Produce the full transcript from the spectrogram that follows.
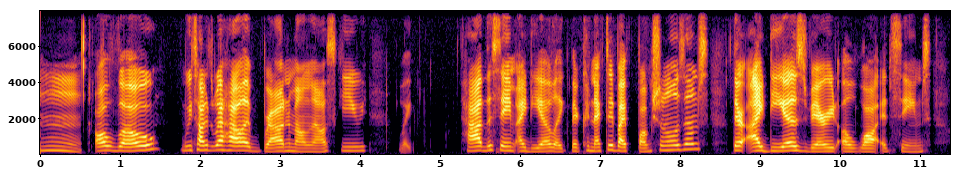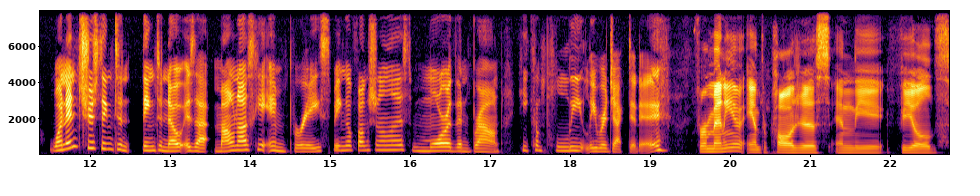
Mm, although we talked about how like Brown and Malinowski like have the same idea, like they're connected by functionalisms. Their ideas varied a lot, it seems. One interesting to, thing to note is that Malinowski embraced being a functionalist more than Brown. He completely rejected it. For many anthropologists in the fields,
